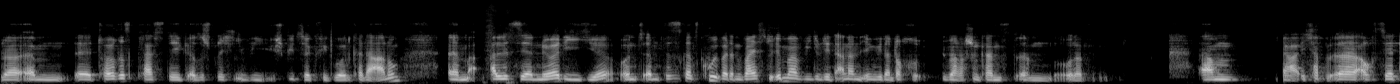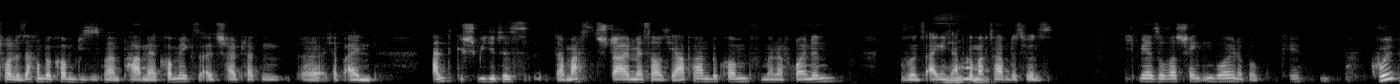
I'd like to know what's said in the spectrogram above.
oder ähm, äh, teures Plastik, also sprich irgendwie Spielzeugfiguren, keine Ahnung. Ähm, alles sehr nerdy hier und ähm, das ist ganz cool, weil dann weißt du immer, wie du den anderen irgendwie dann doch überraschen kannst ähm, oder ähm, ja, ich habe äh, auch sehr tolle Sachen bekommen. Dieses Mal ein paar mehr Comics als Schallplatten. Äh, ich habe ein handgeschmiedetes Damaststahlmesser aus Japan bekommen von meiner Freundin, wo wir uns eigentlich abgemacht haben, dass wir uns nicht mehr sowas schenken wollen, aber okay, cool.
